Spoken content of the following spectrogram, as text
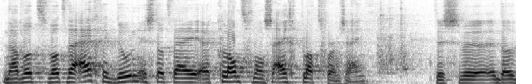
Nou, wat, wat we eigenlijk doen is dat wij klant van ons eigen platform zijn. Dus we, dat,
